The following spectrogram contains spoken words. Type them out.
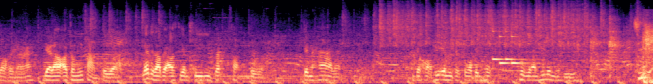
บอกเลยนะ เดี๋ยวเราเอาตรงนี้สามตัว แล้วเดี๋ยวเราไปเอาเซียมซีอีกสักสองตัว เป็นห้าแล้ว เดี๋ยวขอพี่เอ็มอีกสักตัวเป็นหกถูกรางวัลที่หนึ่งดีเชี่ย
